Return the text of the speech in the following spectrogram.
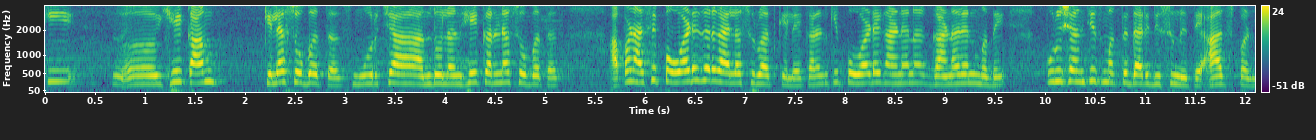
की हे काम केल्यासोबतच मोर्चा आंदोलन हे करण्यासोबतच आपण असे पोवाडे जर गायला सुरुवात केले कारण की पोवाडे गाण्या गाणाऱ्यांमध्ये पुरुषांचीच मक्तेदारी दिसून येते आज पण.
